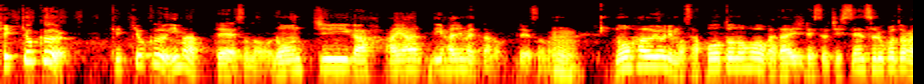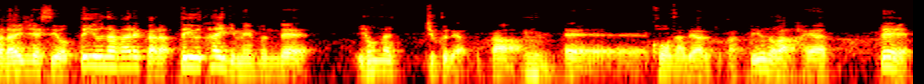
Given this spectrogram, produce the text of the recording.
結局、結局、今って、その、ローンチが流行り始めたのって、その、うん。ノウハウよりもサポートの方が大事ですよ、実践することが大事ですよっていう流れから、っていう大義名分で、いろんな塾であるとか、うん。えー、講座であるとかっていうのが流行って、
